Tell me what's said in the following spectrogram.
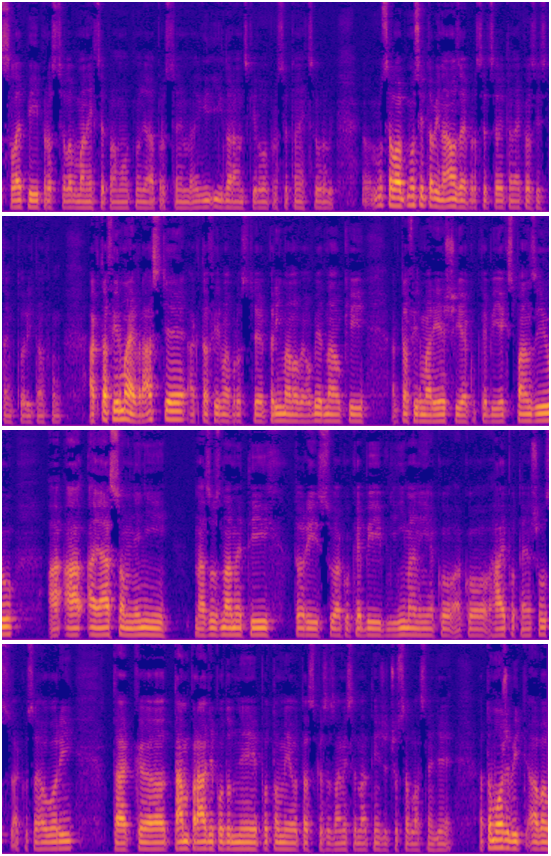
slepý, proste, lebo ma nechce promotnúť a proste ignorantský, lebo proste to nechce urobiť. Muselo, musí to byť naozaj proste celý ten ekosystém, ktorý tam funguje. Ak tá firma je v raste, ak tá firma proste príjma nové objednávky, ak tá firma rieši ako keby expanziu a, a, a ja som není na zozname tých, ktorí sú ako keby vnímaní ako, ako high potentials, ako sa hovorí, tak uh, tam pravdepodobne potom je otázka sa zamyslieť nad tým, že čo sa vlastne deje. A to môže byť, alebo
